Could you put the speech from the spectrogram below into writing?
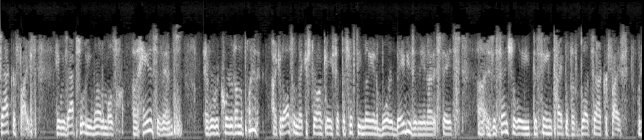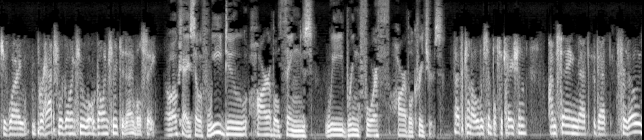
sacrifice. It was absolutely one of the most uh, heinous events ever recorded on the planet. I could also make a strong case that the 50 million aborted babies in the United States uh, is essentially the same type of a blood sacrifice, which is why perhaps we're going through what we're going through today. We'll see. Okay, so if we do horrible things, we bring forth horrible creatures. That's kind of oversimplification. I'm saying that that for those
